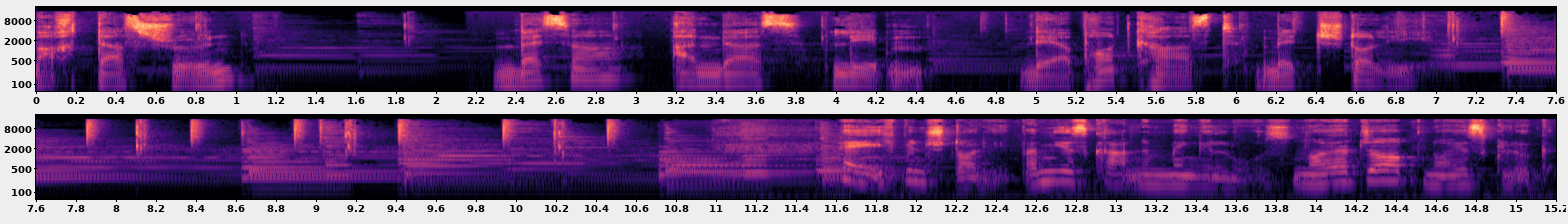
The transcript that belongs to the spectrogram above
macht das schön? Besser, anders, leben. Der Podcast mit Stolli. Hey, ich bin Stolli. Bei mir ist gerade eine Menge los. Neuer Job, neues Glück.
